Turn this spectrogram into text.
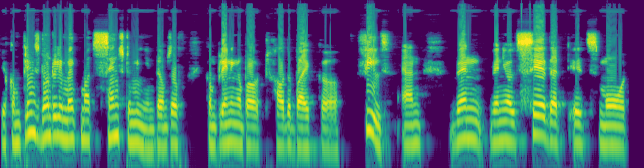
your complaints don't really make much sense to me in terms of complaining about how the bike uh, feels. And when when you all say that it's more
